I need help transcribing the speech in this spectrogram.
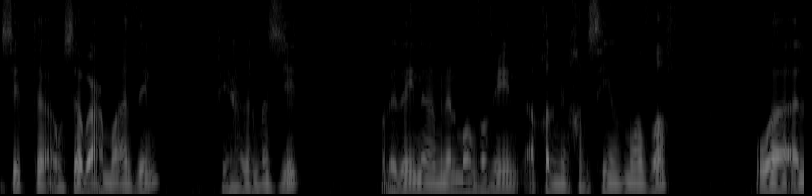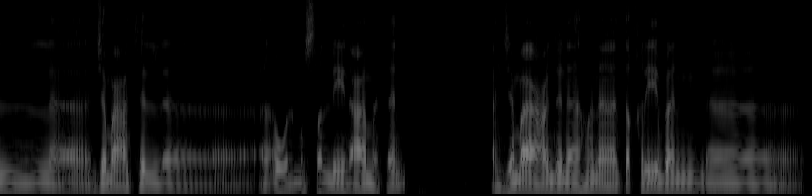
ستة أو سبعة مؤذن. في هذا المسجد ولدينا من الموظفين أقل من خمسين موظف والجماعة أو المصلين عامة الجماعة عندنا هنا تقريبا آه،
